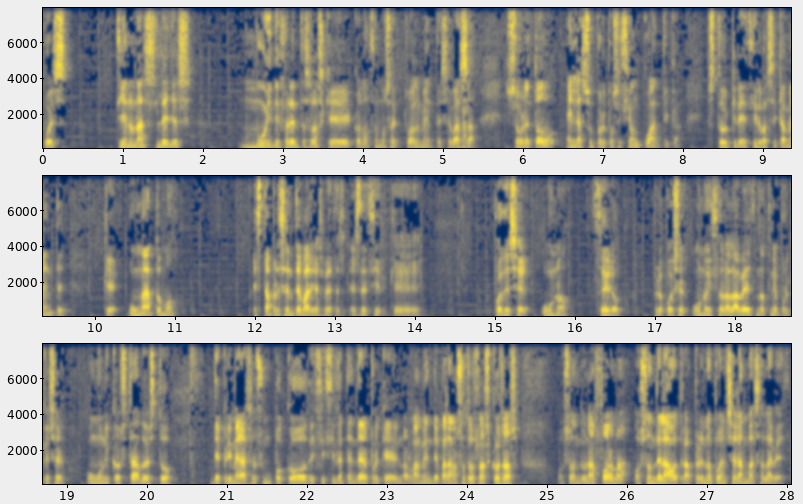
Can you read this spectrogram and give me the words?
pues tiene unas leyes muy diferentes a las que conocemos actualmente. Se basa sobre todo en la superposición cuántica. Esto quiere decir básicamente que un átomo está presente varias veces. Es decir, que puede ser 1, 0, pero puede ser 1 y 0 a la vez. No tiene por qué ser un único estado. Esto de primeras es un poco difícil de entender porque normalmente para nosotros las cosas o son de una forma o son de la otra, pero no pueden ser ambas a la vez.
